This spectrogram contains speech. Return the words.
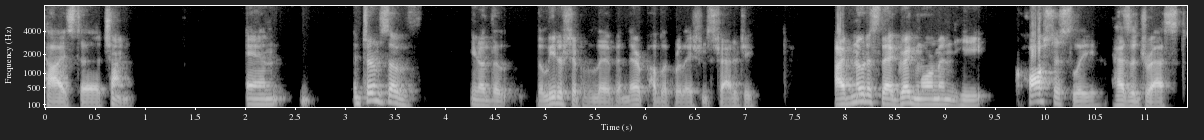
ties to China. And in terms of, you know, the, the leadership of LIV and their public relations strategy, I've noticed that Greg Norman, he cautiously has addressed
